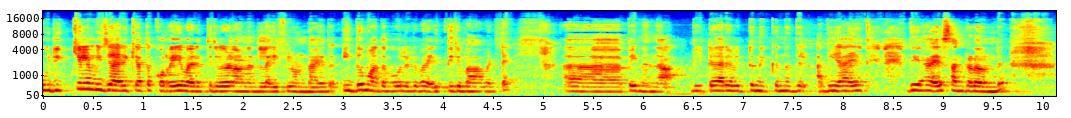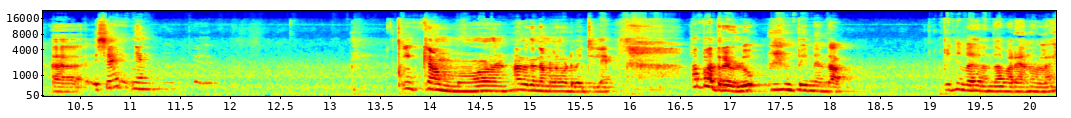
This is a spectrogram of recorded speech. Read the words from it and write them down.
ഒരിക്കലും വിചാരിക്കാത്ത കുറേ വഴിത്തിരിവുകളാണ് എന്റെ ലൈഫിൽ ഉണ്ടായത് ഇതും അതുപോലൊരു വഴിത്തിരിവാവട്ടെ. പിന്നെന്താ വീട്ടുകാരെ വിട്ടു നിൽക്കുന്നതിൽ അതിയായ അതിയായ സങ്കടമുണ്ട്. പക്ഷേ ഞാൻ കമ്മോൺ അതൊക്കെ നമ്മളെ കൊണ്ട് പറ്റില്ലേ? അപ്പോൾ അത്രേ ഉള്ളൂ. പിന്നെന്താ പിന്നെ വേറെ എന്താ പറയാനുള്ളത്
